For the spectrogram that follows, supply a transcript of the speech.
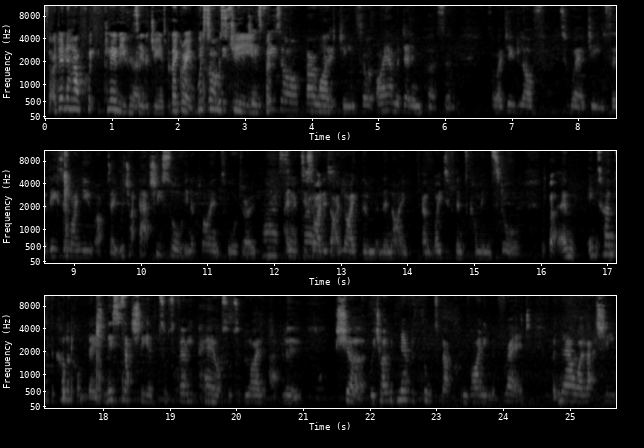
So I don't know how quick, clearly you can yeah. see the jeans, but they're great. Whistles jeans, jeans, but these are barrel neck jeans. So I am a denim person, so I do love to wear jeans. So these are my new update, which I actually saw in a client's wardrobe That's and so decided that I liked them, and then I um, waited for them to come in store. But um, in terms of the colour combination, this is actually a sort of very pale, sort of lilac blue shirt, which I would never have thought about combining with red. But now I've actually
